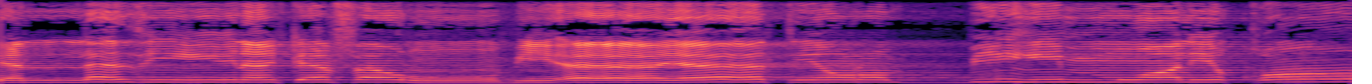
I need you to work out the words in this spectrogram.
الذين كفروا بآيات ربهم ولقائه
